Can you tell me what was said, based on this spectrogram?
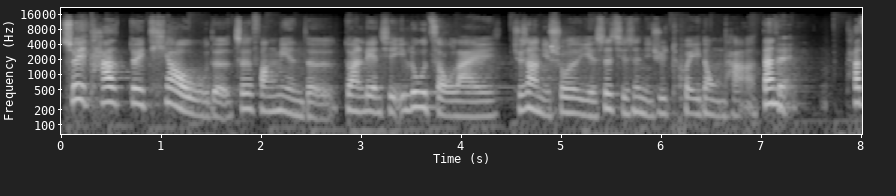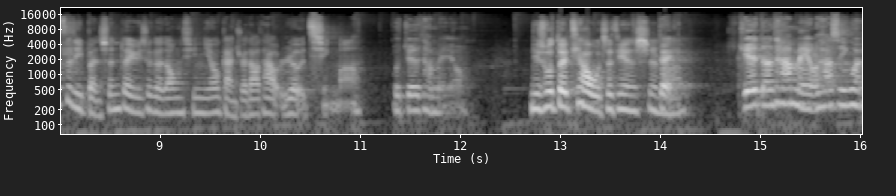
所以他对跳舞的这方面的锻炼，其实一路走来，就像你说的，也是其实你去推动他。但他自己本身对于这个东西，你有感觉到他有热情吗？我觉得他没有。你说对跳舞这件事吗？对，觉得他没有，他是因为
